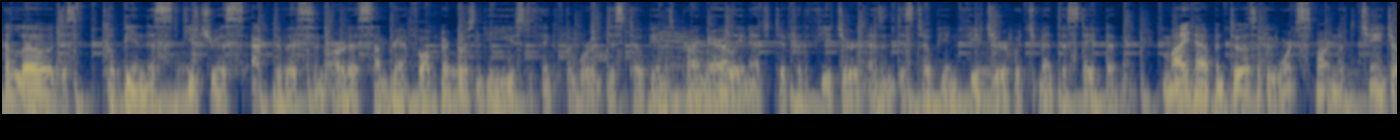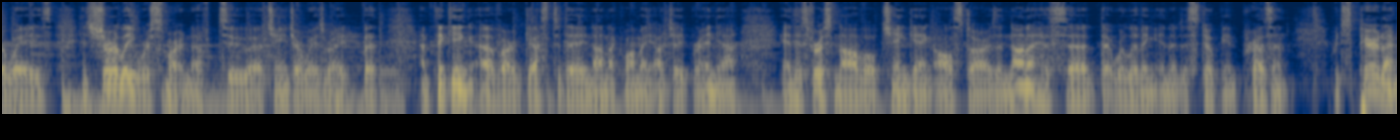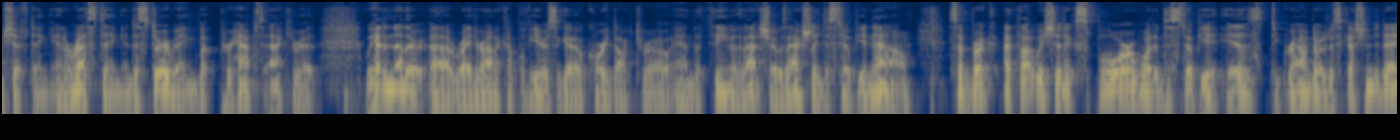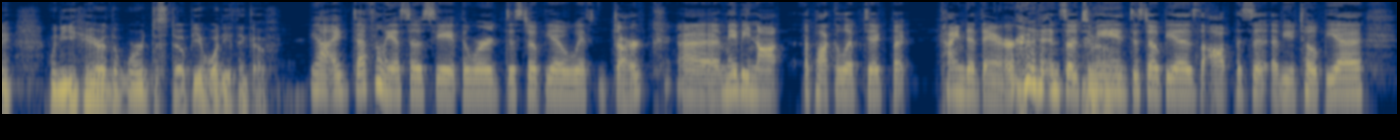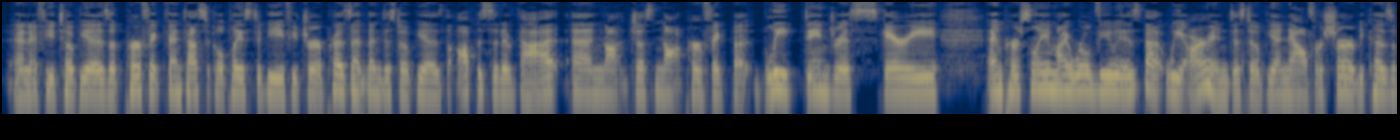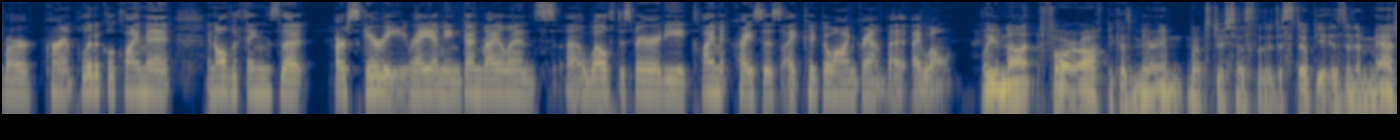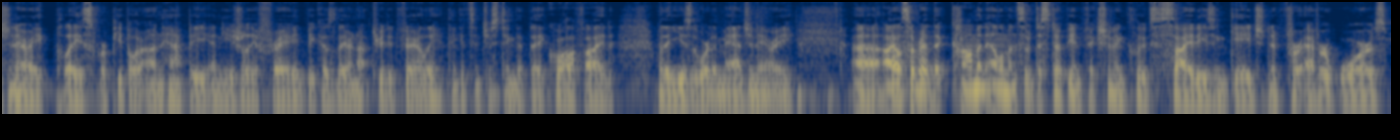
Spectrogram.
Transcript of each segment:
Hello, dystopianists, futurists, activists, and artists. I'm Grant Faulkner, a person who used to think of the word dystopian as primarily an adjective for the future, as in dystopian future, which meant a state that might happen to us if we weren't smart enough to change our ways. And surely we're smart enough to uh, change our ways, right? But I'm thinking of our guest today, Nana Kwame Adjei-Brenyah, and his first novel, Chain Gang All Stars. And Nana has said that we're living in a dystopian present which is paradigm shifting and arresting and disturbing, but perhaps accurate. We had another uh, writer on a couple of years ago, Cory Doctorow, and the theme of that show was actually dystopia now. So, Brooke, I thought we should explore what a dystopia is to ground our discussion today. When you hear the word dystopia, what do you think of? Yeah, I definitely associate the word dystopia with dark. Uh, maybe not apocalyptic, but kind of there. and so to yeah. me, dystopia is the opposite of utopia. And if utopia is a perfect, fantastical place to be, future or present, then dystopia is the opposite of that. And not just not perfect, but bleak, dangerous, scary. And personally, my worldview is that we are in dystopia now for sure because of our current political climate and all the things that are scary, right? I mean, gun violence, uh, wealth disparity, climate crisis. I could go on, Grant, but I won't. Well, you're not far off because Merriam Webster says that a dystopia is an imaginary place where people are unhappy and usually afraid because they are not treated fairly. I think it's interesting that they qualified or they use the word imaginary. Uh, I also read that common elements of dystopian fiction include societies engaged in forever wars,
